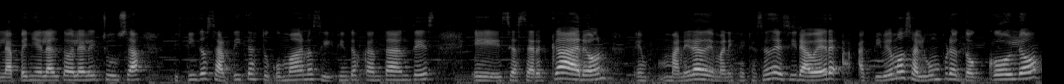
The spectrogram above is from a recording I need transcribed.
la Peña del Alto de la Lechuza, distintos artistas tucumanos y distintos cantantes se acercaron en manera de manifestación de decir, a ver, activemos algún protocolo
